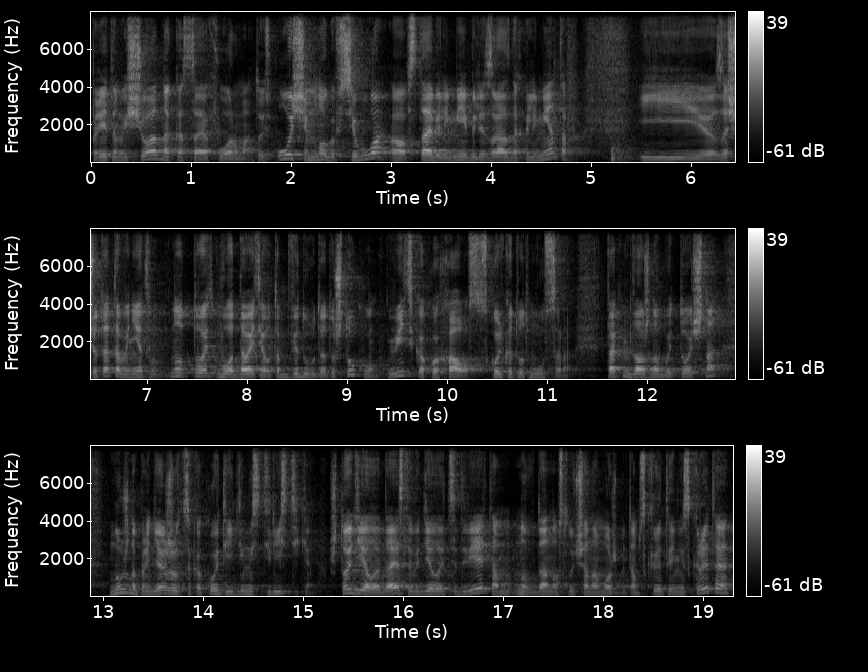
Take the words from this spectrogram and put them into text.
При этом еще одна косая форма. То есть, очень много всего. А, вставили мебель из разных элементов. И за счет этого нет... Ну, то, вот, давайте я вот обведу вот эту штуку. Вы видите, какой хаос? Сколько тут мусора? Так не должно быть точно. Нужно придерживаться какой-то единой стилистики. Что делать, да, если вы делаете дверь, там, ну, в данном случае она может быть там скрытая, не скрытая,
